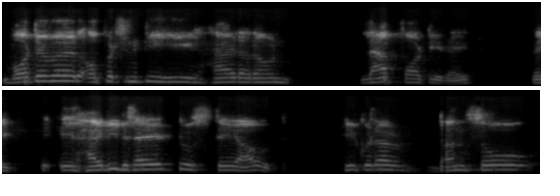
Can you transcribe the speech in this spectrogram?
whatever opportunity he had around lap 40, right? Like had he decided to stay out, he could have done so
